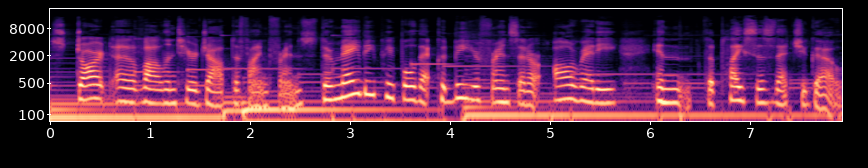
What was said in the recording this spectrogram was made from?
start a volunteer job to find friends. There may be people that could be your friends that are already in the places that you go.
